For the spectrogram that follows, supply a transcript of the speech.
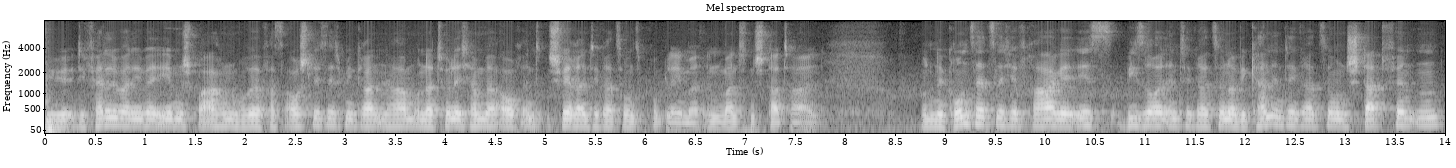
wie die Vettel, über die wir eben sprachen, wo wir fast ausschließlich Migranten haben. Und natürlich haben wir auch schwere Integrationsprobleme in manchen Stadtteilen. Und eine grundsätzliche Frage ist, wie soll Integration oder wie kann Integration stattfinden?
